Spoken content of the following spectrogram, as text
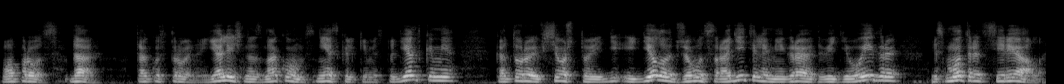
Вопрос. Да, так устроены. Я лично знаком с несколькими студентками, которые все, что и, и делают, живут с родителями, играют в видеоигры и смотрят сериалы.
